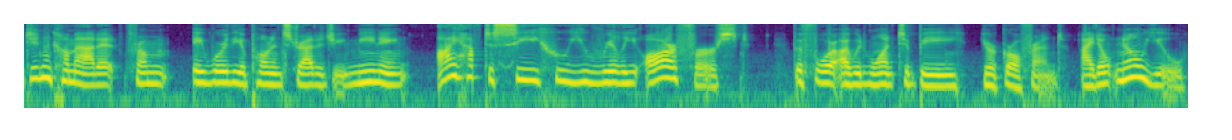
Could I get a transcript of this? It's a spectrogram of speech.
didn't come at it from a worthy opponent strategy, meaning I have to see who you really are first before I would want to be your girlfriend. I don't know you.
